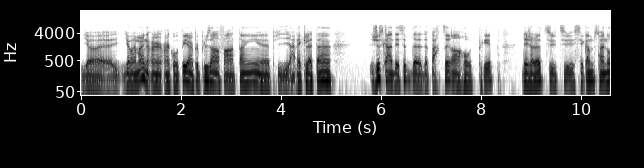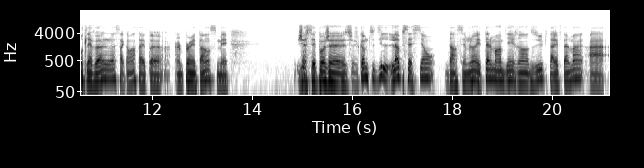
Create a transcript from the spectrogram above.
y a, y, vraiment un, côté un peu plus enfantin. puis avec le temps, juste quand on décide de, partir en road trip, déjà là, tu, c'est comme c'est un autre level. ça commence à être euh, un peu intense, mais je sais pas. Je, comme tu dis, l'obsession dans ce film-là est tellement bien rendue, puis tu arrives tellement à,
